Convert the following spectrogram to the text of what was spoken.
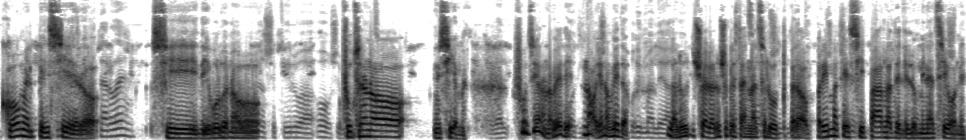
Come il pensiero si divulgano, funzionano insieme. Funzionano, vedi? No, io non vedo. La luce, cioè la luce che sta in Azalut, però prima che si parla dell'illuminazione,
